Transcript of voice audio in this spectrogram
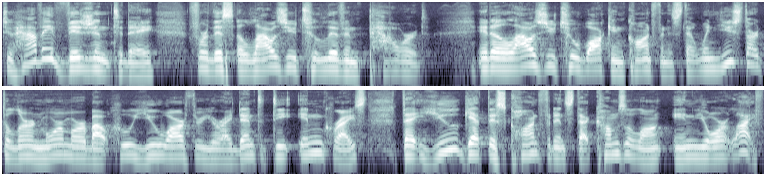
To have a vision today for this allows you to live empowered. It allows you to walk in confidence that when you start to learn more and more about who you are through your identity in Christ, that you get this confidence that comes along in your life.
